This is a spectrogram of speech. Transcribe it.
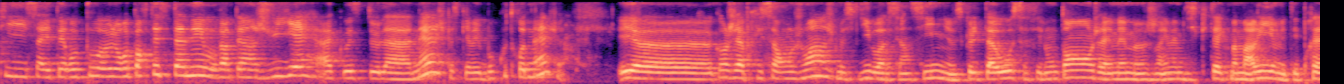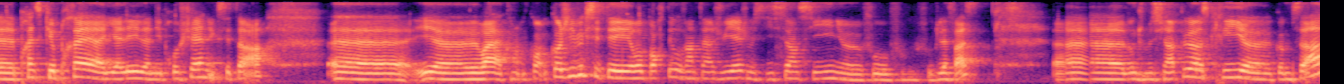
puis ça a été reporté cette année au 21 juillet à cause de la neige, parce qu'il y avait beaucoup trop de neige. Et euh, quand j'ai appris ça en juin, je me suis dit, bah, c'est un signe, parce que le Tao, ça fait longtemps. J'avais même, j'en ai même discuté avec ma mari, on était presque prêt à y aller l'année prochaine, etc. Euh, et euh, voilà, quand j'ai vu que c'était reporté au 21 juillet, je me suis dit, c'est un signe, faut, faut, faut que je la fasse. Euh, donc je me suis un peu inscrit euh, comme ça,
